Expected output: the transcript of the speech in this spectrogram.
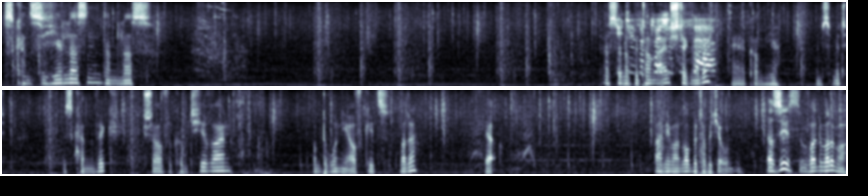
Das kannst du hier lassen. Dann lass... Hast du noch Beton einstecken, oder? Ja, komm hier. Nimm's mit. Das kann weg. Die Schaufel kommt hier rein. Komm, Droni, auf geht's. Warte. Ja. Ah, nee, mein Moped habe ich ja unten. Ah, siehst du, warte, warte mal.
